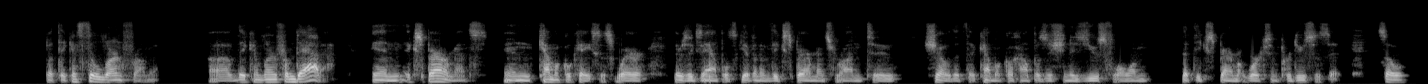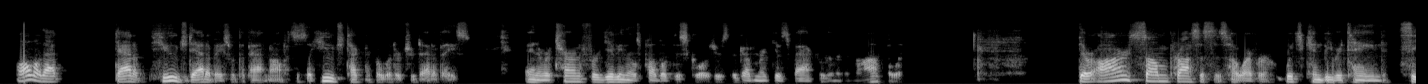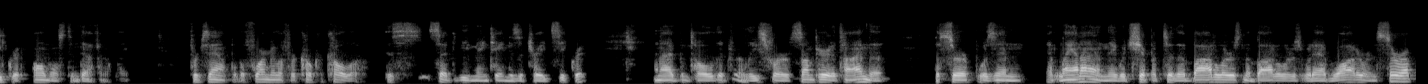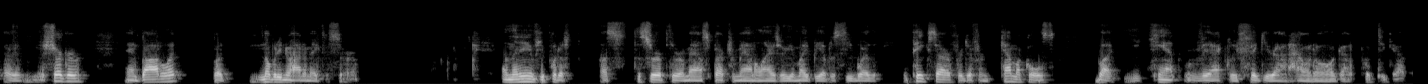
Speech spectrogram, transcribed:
But they can still learn from it. Uh, they can learn from data in experiments in chemical cases where there's examples given of the experiments run to show that the chemical composition is useful and that the experiment works and produces it. So all of that data, huge database with the patent office. is a huge technical literature database. And in return for giving those public disclosures, the government gives back a limited monopoly. There are some processes, however, which can be retained secret almost indefinitely. For example, the formula for Coca Cola is said to be maintained as a trade secret. And I've been told that, at least for some period of time, the, the syrup was in Atlanta and they would ship it to the bottlers, and the bottlers would add water and syrup, uh, sugar, and bottle it but nobody knew how to make the syrup. And then if you put a, a, the syrup through a mass spectrum analyzer, you might be able to see where the, the peaks are for different chemicals, but you can't exactly figure out how it all got put together.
